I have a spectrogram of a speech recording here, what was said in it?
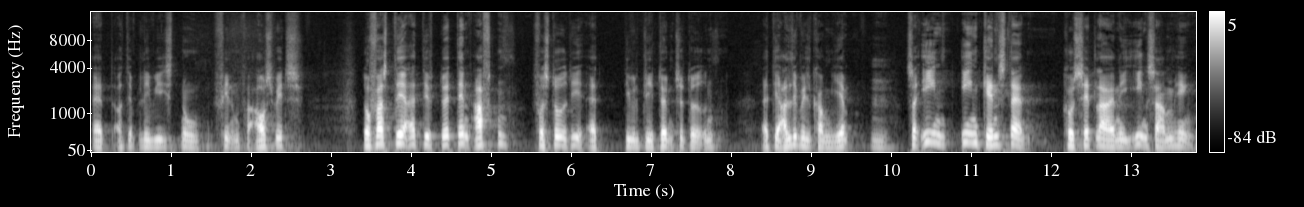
at, og det blev vist nogle film fra Auschwitz. Det var først der, at de, den aften forstod de, at de ville blive dømt til døden at de aldrig ville komme hjem. Mm. Så en, en genstand, KZ-lejrene i en sammenhæng,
